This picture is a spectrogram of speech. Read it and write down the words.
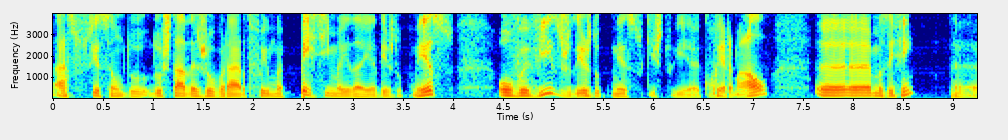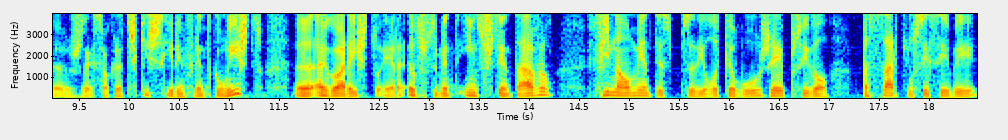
a associação do, do Estado a João Berardo foi uma péssima ideia desde o começo. Houve avisos desde o começo que isto ia correr mal, uh, mas enfim, uh, José Sócrates quis seguir em frente com isto. Uh, agora isto era absolutamente insustentável. Finalmente esse pesadelo acabou. Já é possível passar pelo CCB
